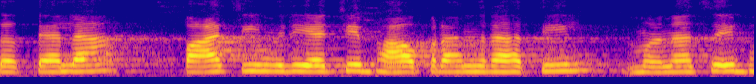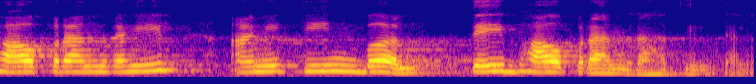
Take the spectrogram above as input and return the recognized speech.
तर त्याला पाच इंद्रियाचे भाव प्राण राहतील मनाचे भाव प्राण राहील आणि तीन बल तेही भाव प्राण राहतील त्याला.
